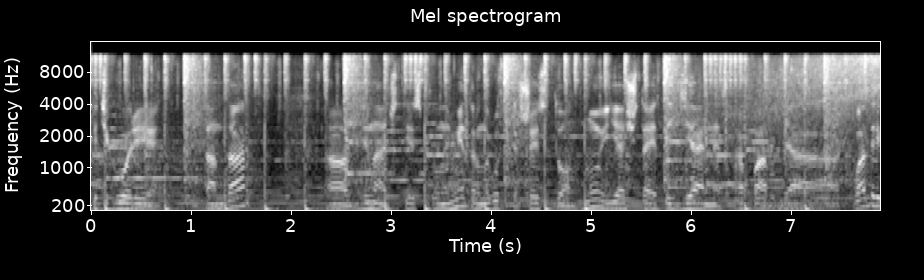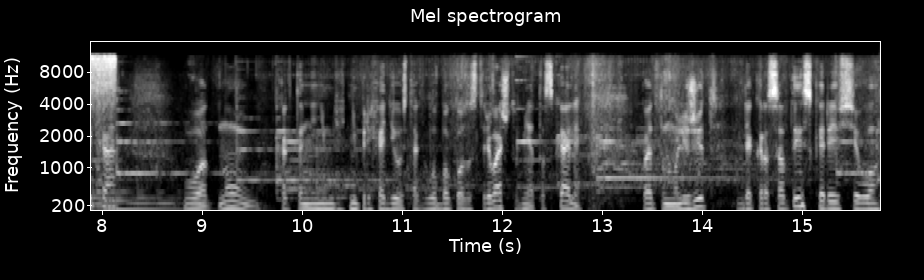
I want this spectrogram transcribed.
категории стандарт. А, Длина 4,5 метра, нагрузка 6 тонн. Ну, я считаю, это идеальная стропа для квадрика. Вот, ну, как-то не, не, не приходилось так глубоко застревать, чтобы меня таскали. Поэтому лежит для красоты, скорее всего.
